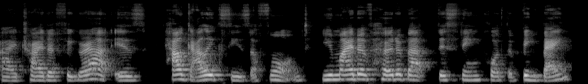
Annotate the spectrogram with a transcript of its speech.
I try to figure out is how galaxies are formed. You might have heard about this thing called the Big Bang.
